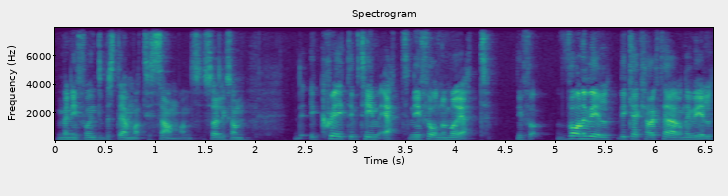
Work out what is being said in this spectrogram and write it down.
men ni får inte bestämma tillsammans. Så liksom, Creative Team 1, ni får nummer 1. Ni får vad ni vill, vilka karaktärer ni vill,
